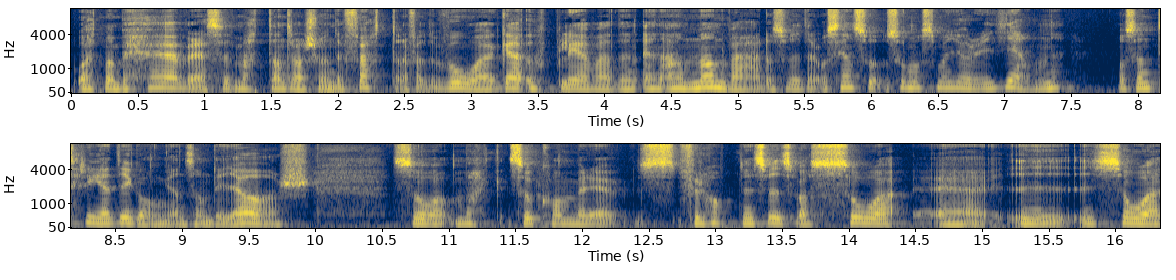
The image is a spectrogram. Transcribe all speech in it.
Och att man behöver, alltså mattan drar sig under fötterna för att våga uppleva den, en annan värld och så vidare. Och sen så, så, måste man göra det igen. Och sen tredje gången som det görs så, så kommer det förhoppningsvis vara så eh, i, i så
